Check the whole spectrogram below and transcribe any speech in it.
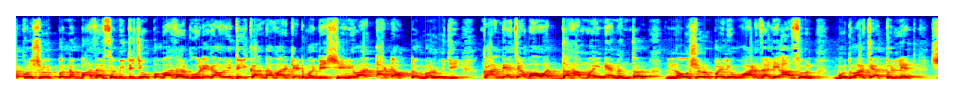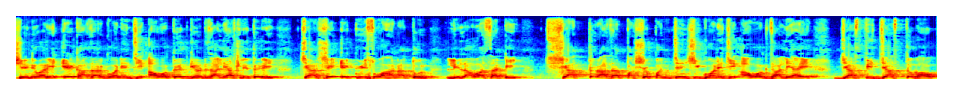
कृषी उत्पन्न बाजार समितीचे उपबाजार घोडेगाव येथील कांदा मार्केटमध्ये शनिवार आठ ऑक्टोबर रोजी कांद्याच्या भावात दहा महिन्यानंतर नऊशे रुपयांनी वाढ झाली असून बुधवारच्या तुलनेत शनिवारी एक हजार गोण्यांची आवकेत घट झाली असली तरी चारशे एकवीस वाहनातून लिलावासाठी शहात्तर हजार पाचशे पंच्याऐंशी गोण्याची आवक झाली आहे. जास्तीत जास्त भाव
